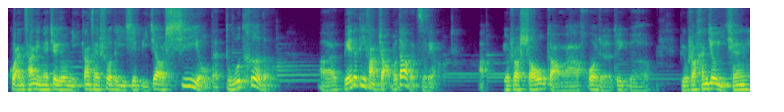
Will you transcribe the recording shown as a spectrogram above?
馆藏里面就有你刚才说的一些比较稀有的、独特的，呃，别的地方找不到的资料，啊，比如说手稿啊，或者这个，比如说很久以前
